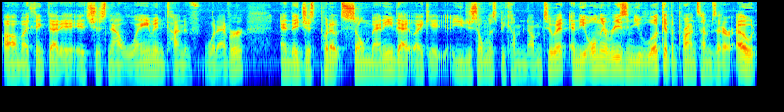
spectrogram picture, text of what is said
Um, I think that it, it's just now lame and kind of whatever. And they just put out so many that like it, you just almost become numb to it. And the only reason you look at the prime times that are out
